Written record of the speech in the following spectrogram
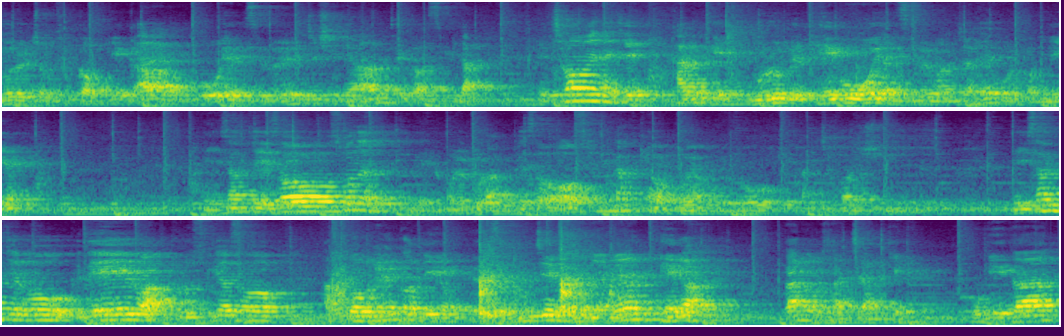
뭐 이불을 좀 두껍게 깔아놓고 연습을 해주시면 될 것 같습니다. 네, 처음에는 이제 가볍게 무릎을 대고 연습을 먼저 해볼 건데요. 네, 이 상태에서 손은 네, 얼굴 앞에서 삼각형 모양으로 딱 잡아주시면 됩니다. 네, 이 상태로 그대로 앞으로 숙여서 앞으로 할 건데요. 여기서 문제는 뭐냐면 배가 땅으로 닿지 않게 고개가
